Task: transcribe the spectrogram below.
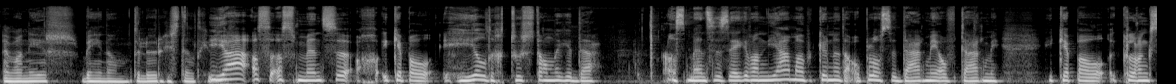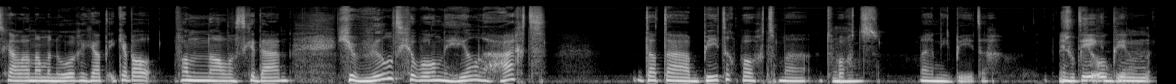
En wanneer ben je dan teleurgesteld geweest? Ja, als, als mensen... Ik heb al heel de toestanden gedaan als mensen zeggen van ja, maar we kunnen dat oplossen daarmee of daarmee. Ik heb al klankschellen aan mijn oren gehad. Ik heb al van alles gedaan. Je wilt gewoon heel hard dat dat beter wordt, maar het wordt mm -hmm. maar niet beter. Zoek je ook in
